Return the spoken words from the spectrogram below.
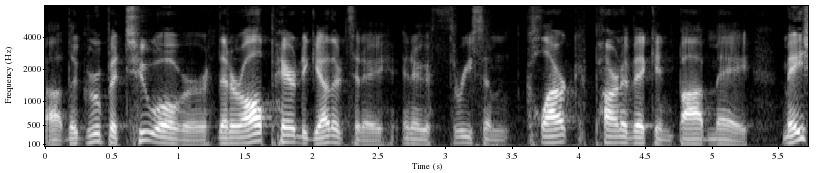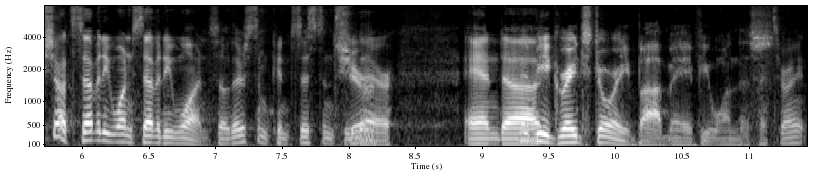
Uh, the group of two over that are all paired together today in a threesome Clarke, Parnevik, and Bob May. May shot 71 71, so there's some consistency Sure. there. And uh, be a great story, Bob May, if he won this. that's right.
